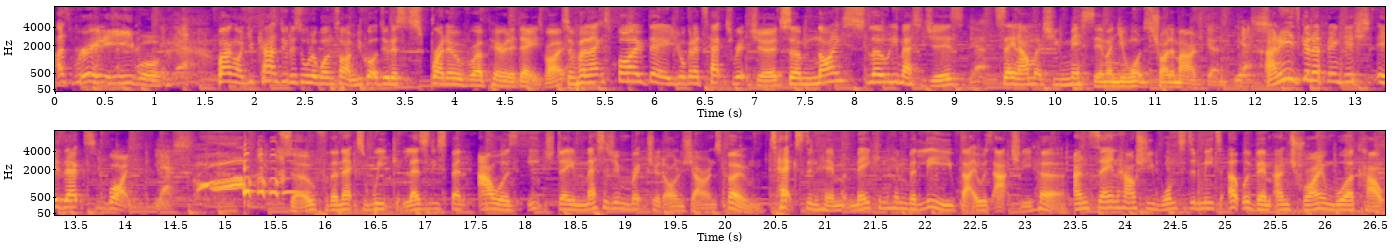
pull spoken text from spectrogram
That's really evil. But hang on, you can't do this all at one time. You've got to do this spread over a period of days, right? So for the next five days, you're going to text Richard some nice, slowly messages Yeah. saying how much you miss him and you want to try the marriage again. Yes. And he's going to think it's his ex-wife. yes. So, for the next week, Leslie spent hours each day messaging Richard on Sharon's phone, texting him, making him believe that it was actually her, and saying how she wanted to meet up with him and try and work out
